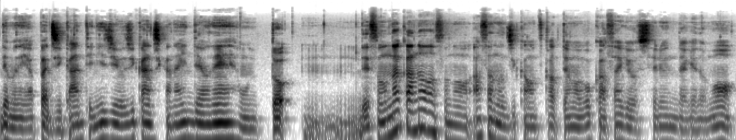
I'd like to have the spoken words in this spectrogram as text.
でもね、やっぱ時間って24時間しかないんだよね、ほんと。うん、で、その中のその朝の時間を使っても僕は作業してるんだけども、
